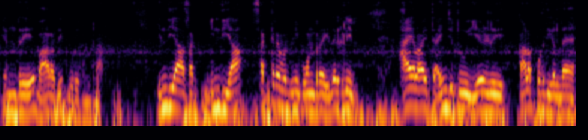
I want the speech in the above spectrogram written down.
என்றே பாரதி கூறுகின்றார். இந்தியா சக் இந்தியா சக்கரவர்த்தினி போன்ற இதழ்களில் ஆயிரத்தி தொள்ளாயிரத்தி ஐந்து டு ஏழு காலப்பகுதிகளில்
